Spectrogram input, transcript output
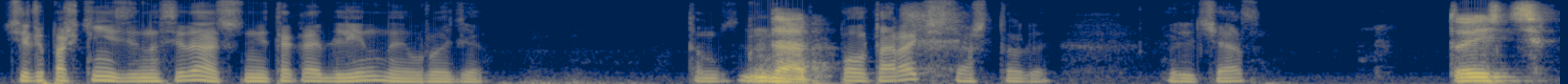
черепашки ниндзя навсегда, это ж не такая длинная вроде. Там Да. полтора часа, что ли? Или час? То есть,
